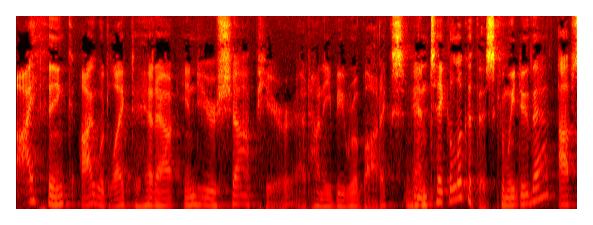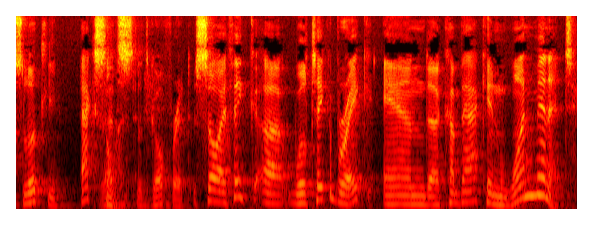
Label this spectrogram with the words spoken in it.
I think I would like to head out into your shop here at Honeybee Robotics mm-hmm. and take a look at this. Can we do that? Absolutely. Excellent. Let's, let's go for it. So I think uh, we'll take a break and uh, come back in one minute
